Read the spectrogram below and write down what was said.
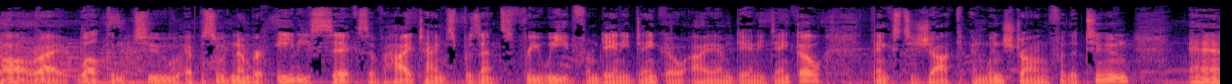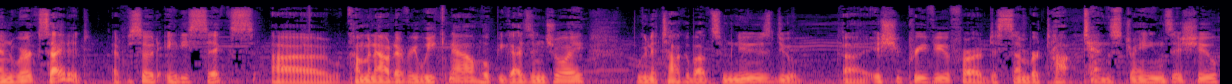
All right, welcome to episode number 86 of High Times Presents Free Weed from Danny Danko. I am Danny Danko. Thanks to Jacques and Winstrong for the tune. And we're excited. Episode 86. Uh, coming out every week now. Hope you guys enjoy. We're going to talk about some news, do uh, issue preview for our December top 10 strains issue,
